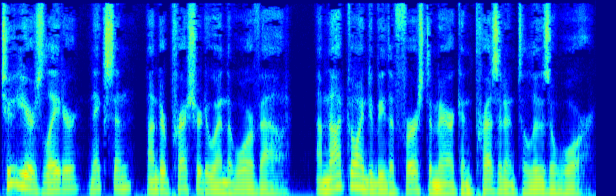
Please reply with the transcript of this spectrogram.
Two years later, Nixon, under pressure to end the war, vowed, I'm not going to be the first American president to lose a war.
